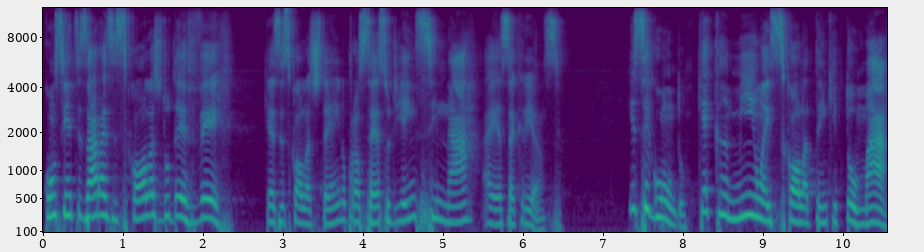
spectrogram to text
conscientizar as escolas do dever que as escolas têm no processo de ensinar a essa criança. E segundo, que caminho a escola tem que tomar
